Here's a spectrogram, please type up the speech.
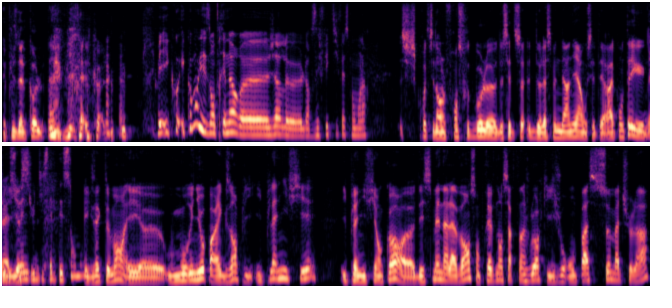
Et plus d'alcool. plus d'alcool. Mais et, comment les entraîneurs gèrent leurs effectifs à ce moment-là? Je crois que c'est dans le France Football de, cette, de la semaine dernière où c'était raconté. la semaine du 17 décembre. Exactement. Et où Mourinho, par exemple, il planifiait il planifie encore euh, des semaines à l'avance en prévenant certains joueurs qui joueront pas ce match-là,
